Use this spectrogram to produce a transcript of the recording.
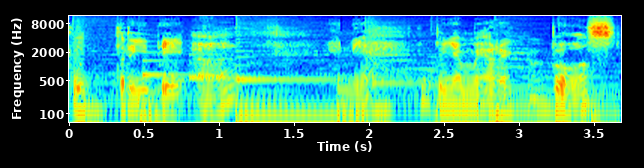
Putri DA Ini tentunya merek Boss.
